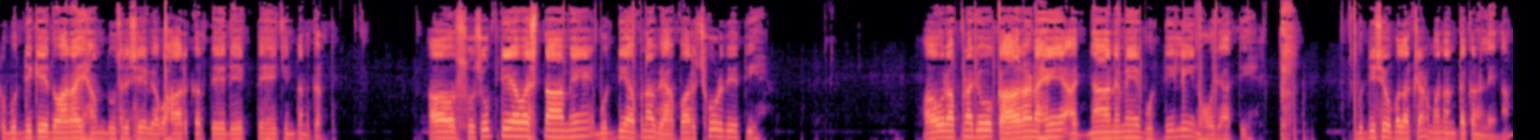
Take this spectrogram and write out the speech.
तो बुद्धि के द्वारा ही हम दूसरे से व्यवहार करते, देखते हैं, चिंतन करते और सुषुप्ति अवस्था में बुद्धि अपना व्यापार छोड़ देती है। और अपना जो कारण है अज्ञान में, बुद्धि लीन हो जाती है। बुद्धि से उपलक्षण मन अंतकरण लेना।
